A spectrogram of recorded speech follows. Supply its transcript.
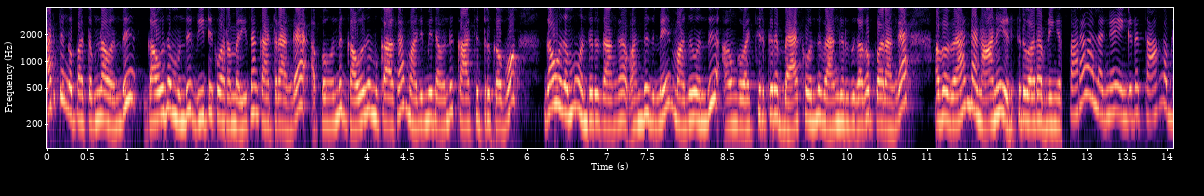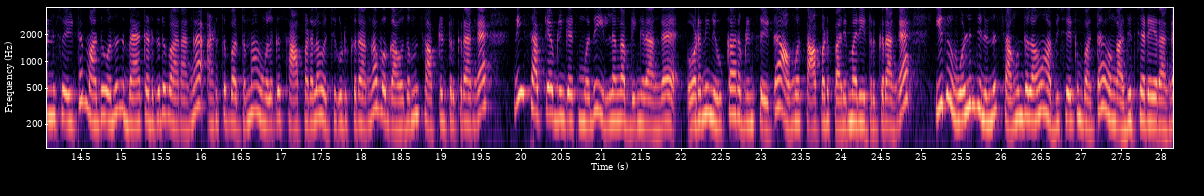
அடுத்தவங்க பார்த்தோம்னா வந்து கௌதம் வந்து வீட்டுக்கு வர மாதிரி தான் காட்டுறாங்க. அப்போ வந்து கௌதமுக்காக மதுமிதா வந்து காத்துட்டு இருக்கவும் கௌதமும் வந்துருக்காங்க. வந்ததுமே மது வந்து அவங்க வச்சிருக்கிற பேக் வந்து வாங்குறதுக்காக போறாங்க. அப்போ வேண்டாம் நானே எடுத்துட்டு வரேன் அப்படிங்கிற பரவாயில்லைங்க எங்கிட்ட தாங்க அப்படின்னு சொல்லிட்டு மது வந்து இந்த பேக் எடுத்துட்டு வராங்க. அடுத்து பார்த்தோம்னா அவங்களுக்கு சாப்பாடெல்லாம் வச்சு கொடுக்குறாங்க. அப்போ கௌதமும் சாப்பிட்டுட்டு இருக்கிறாங்க. நீ சாப்பிட்டே அப்படின்னு கேட்கும்போது இல்லைங்க அப்படிங்கிறாங்க. உடனே நீ உட்கார் அப்படின்னு சொல்லிட்டு அவங்க சாப்பாடு பரிமாறிட்டு இருக்கிறாங்க. இது ஒளிஞ்சு நின்று சகுந்தலாவும் அபிஷேக்கும் பார்த்து அவங்க அதிர்ச்சி அடைகிறாங்க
